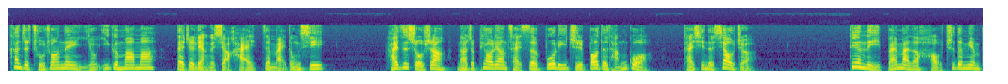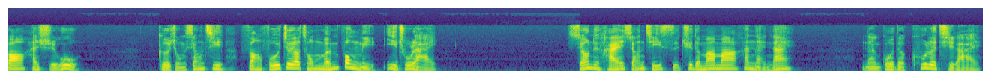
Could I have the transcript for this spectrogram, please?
看着橱窗内有一个妈妈带着两个小孩在买东西，孩子手上拿着漂亮彩色玻璃纸包的糖果，开心的笑着。店里摆满了好吃的面包和食物，各种香气仿佛就要从门缝里溢出来。小女孩想起死去的妈妈和奶奶，难过的哭了起来。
